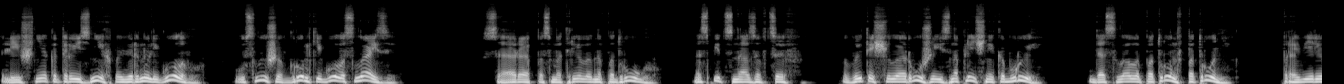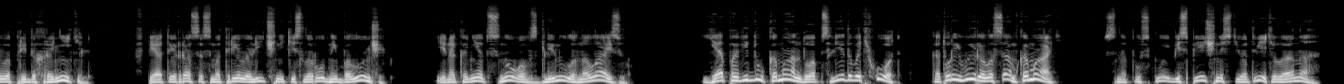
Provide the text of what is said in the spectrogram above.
Лишь некоторые из них повернули голову услышав громкий голос Лайзы. Сара посмотрела на подругу, на спецназовцев, вытащила оружие из наплечной кобуры, дослала патрон в патронник, проверила предохранитель, в пятый раз осмотрела личный кислородный баллончик и, наконец, снова взглянула на Лайзу. «Я поведу команду обследовать ход, который вырыла самка мать!» С напускной беспечностью ответила она.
